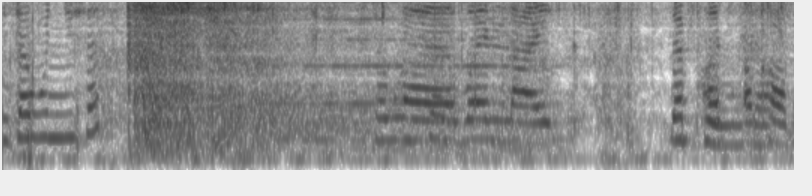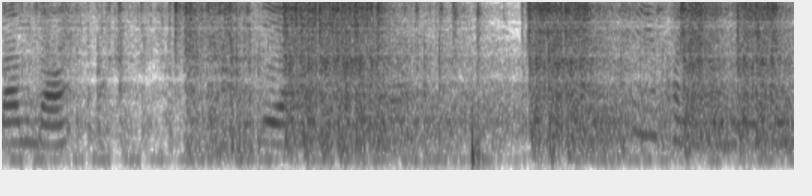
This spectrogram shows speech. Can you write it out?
Is that when you said? Is that when uh, you when like said? I, Deadpool. I was out. can't remember. Yeah. Yeah, you kind of told me. I think.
